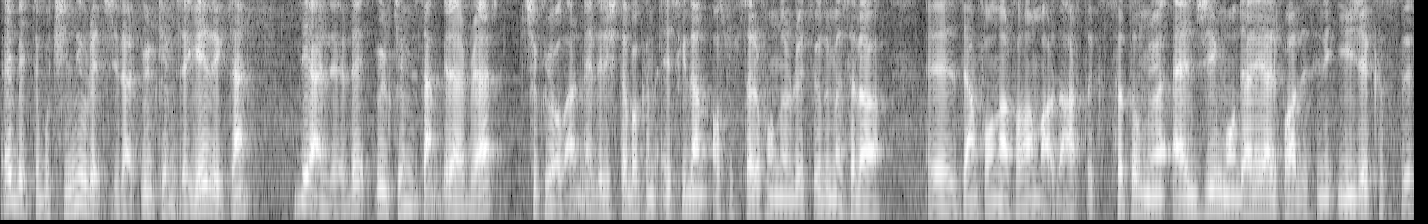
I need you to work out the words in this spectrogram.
Elbette bu Çinli üreticiler ülkemize gelirken diğerleri de ülkemizden birer birer çıkıyorlar. Nedir işte bakın eskiden Asus telefonlar üretiyordu mesela e, Zenfonlar falan vardı artık satılmıyor. LG model yelpazesini iyice kıstı.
